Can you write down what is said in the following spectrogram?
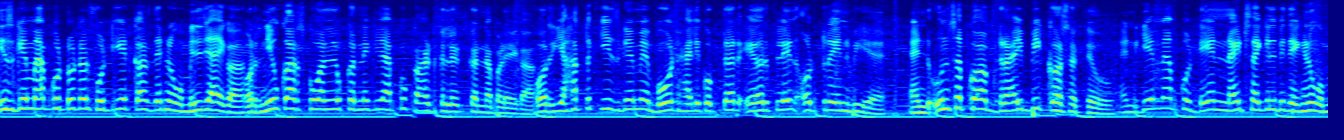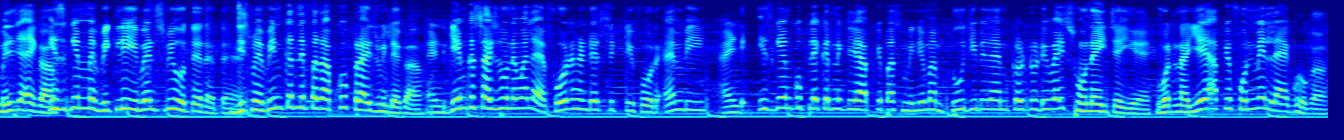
इस गेम में आपको टोटल 48 कार्स देखने को मिल जाएगा और न्यू कार्स को अनलॉक करने के लिए आपको कार्ड कलेक्ट करना पड़ेगा. और यहाँ तक कि इस गेम में बोट हेलीकॉप्टर एयरप्लेन और ट्रेन भी है. एंड उन सबको आप ड्राइव भी कर सकते हो। एंड गेम में आपको डे एंड नाइट साइकिल भी देखने को मिल जाएगा। इस गेम में वीकली इवेंट्स भी होते रहते हैं, जिसमें विन करने पर आपको प्राइज मिलेगा। एंड गेम का साइज़ होने वाला है four hundred sixty four M B and इस गेम को प्ले करने के लिए आपके पास मिनिमम टू जीबी रैम का डिवाइस होना ही चाहिए, वरना ये आपके फ़ोन में लैग होगा।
